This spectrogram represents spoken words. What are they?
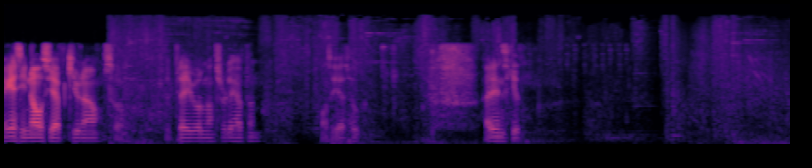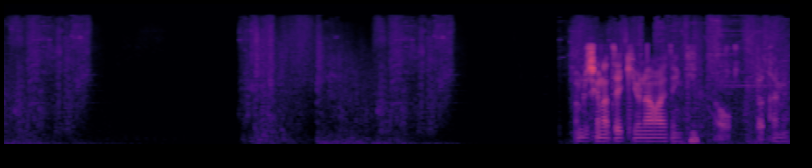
I guess he knows you have Q now, so the play will not really happen. Also, yes, hook. I didn't skill. I'm just gonna take Q now, I think. Oh, bad timing.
